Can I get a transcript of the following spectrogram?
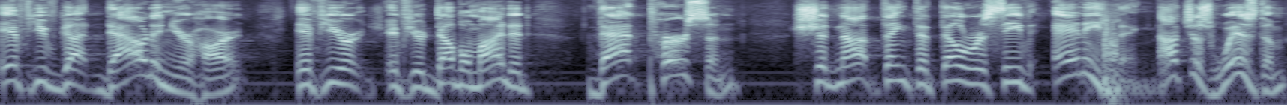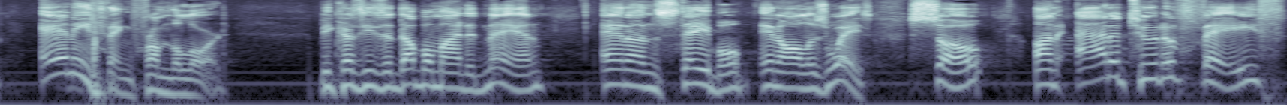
if you've got doubt in your heart, if you're if you're double-minded, that person should not think that they'll receive anything, not just wisdom, anything from the Lord, because he's a double minded man and unstable in all his ways. So, an attitude of faith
